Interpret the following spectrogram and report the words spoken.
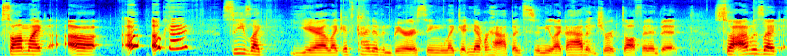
So I'm like, uh, oh, okay. So he's like, yeah, like it's kind of embarrassing. Like it never happens to me. Like I haven't jerked off in a bit. So I was like,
